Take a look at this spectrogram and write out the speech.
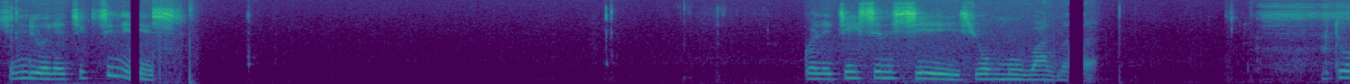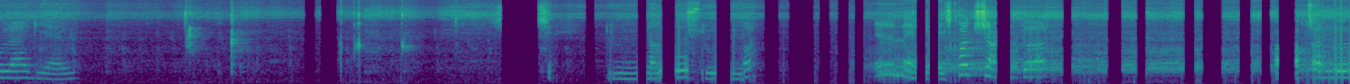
Şimdi göreceksiniz. Göreceksiniz siz. Yok mu var mı? Tuğla giyelim. Dünyada oluşturuyor. Evet. Kaç yaptı? Aktarıyoruz.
